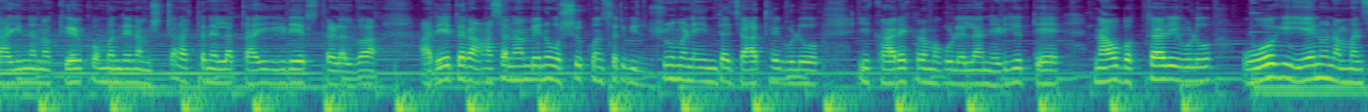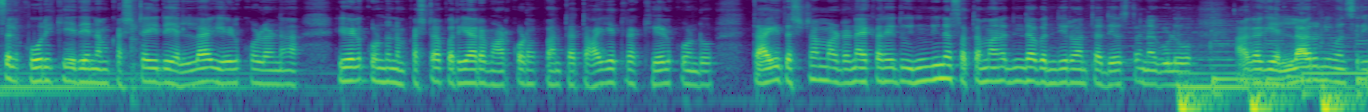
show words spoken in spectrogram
ತಾಯಿನ ನಾವು ಕೇಳ್ಕೊಂಬಂದ್ರೆ ನಮ್ಮ ಇಷ್ಟಾರ್ಥನೆಲ್ಲ ತಾಯಿ ಈಡೇರಿಸ್ತಾಳಲ್ವಾ? ಅದೇ ಥರ ಹಾಸನಾಂಬೆನೂ ವರ್ಷಕ್ಕೊಂದ್ಸರಿ ವಿಜೃಂಭಣೆಯಿಂದ ಜಾತ್ರೆಗಳು, ಈ ಕಾರ್ಯಕ್ರಮಗಳೆಲ್ಲ ನಡೆಯುತ್ತೆ ನಾವು ಭಕ್ತಾದಿಗಳು ಹೋಗಿ ಏನು ನಮ್ಮ ಮನಸ್ಸಲ್ಲಿ ಕೋರಿಕೆ ಇದೆ, ನಮ್ಮ ಕಷ್ಟ ಇದೆ, ಎಲ್ಲ ಹೇಳ್ಕೊಳ್ಳೋಣ. ಹೇಳ್ಕೊಂಡು ನಮ್ಮ ಕಷ್ಟ ಪರಿಹಾರ ಮಾಡಿಕೊಡಪ್ಪ ಅಂತ ತಾಯಿ ಹತ್ರ ಕೇಳಿಕೊಂಡು, ತಾಯಿ ದರ್ಶನ ಮಾಡೋಣ. ಯಾಕಂದರೆ ಇದು ಇಂದಿನ ಶತಮಾನದಿಂದ ಬಂದಿರೋವಂಥ ದೇವಸ್ಥಾನಗಳು. ಹಾಗಾಗಿ ಎಲ್ಲರೂ ನೀವು ಒಂದ್ಸರಿ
